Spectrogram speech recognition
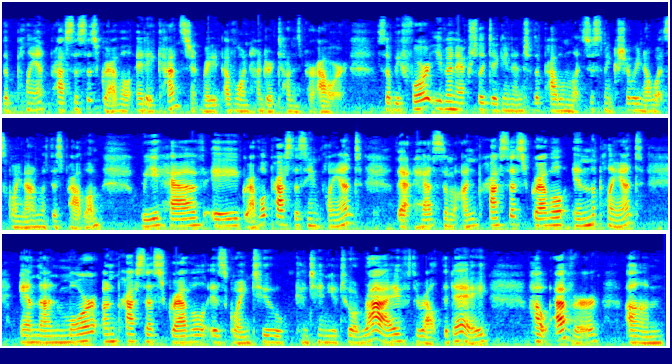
the plant processes gravel at a constant rate of 100 tons per hour. So before even actually digging into the problem, let's just make sure we know what's going on with this problem. We have a gravel processing plant that has some unprocessed gravel in the plant, and then more unprocessed gravel is going to continue to arrive throughout the day. However, um,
